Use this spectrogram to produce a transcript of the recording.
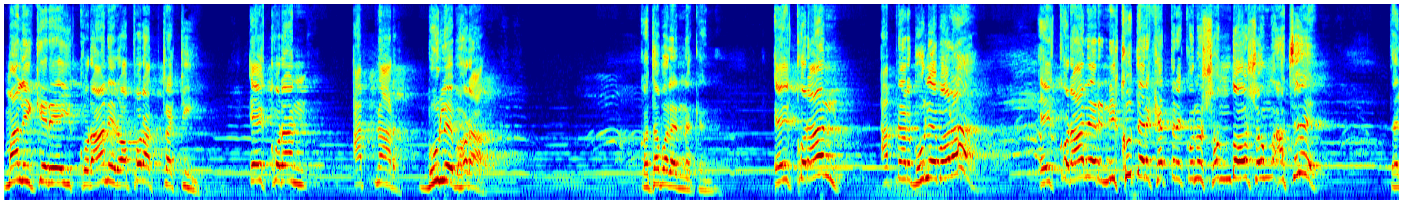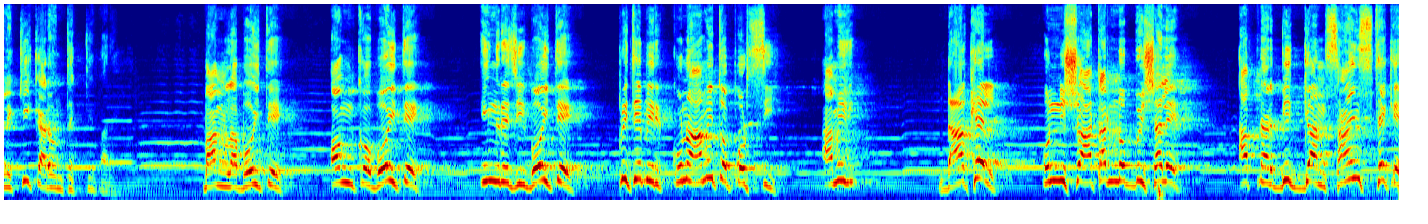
মালিকের এই কোরআনের অপরাধটা কি? এই কোরআন আপনার ভুলে ভরা। কথা বলেন না কেন? এই কোরআন আপনার ভুলে ভরা এই কোরআনের নিখুঁতের ক্ষেত্রে কোনো সন্দেহ আছে? তাহলে কি কারণ থাকতে পারে? বাংলা বইতে, অঙ্ক বইতে, ইংরেজি বইতে, পৃথিবীর কোনো আমি তো পড়ছি, আমি দাখেল উনিশশো আটানব্বই সালে আপনার বিজ্ঞান সায়েন্স থেকে,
